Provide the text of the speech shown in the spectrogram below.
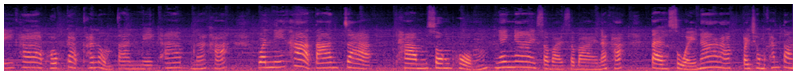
ดีค่ะ พบกับขนมตาลเมคอัพนะคะ วันนี้ค่ะตาลจะทำทรงผมง่ายๆ สบายๆนะคะ แต่สวยน่ารักไปชมขั้นตอน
